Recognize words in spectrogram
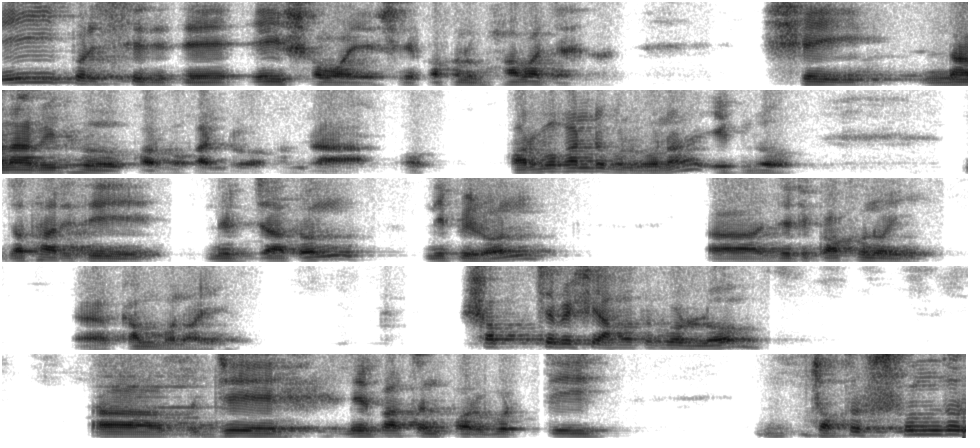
এই পরিস্থিতিতে, এই সময়ে এসে কখনো ভাবা যায় না। সেই নানাবিধ কর্মকাণ্ড আমরা কর্মকাণ্ড বলব না, এগুলো যথারীতি নির্যাতন, নিপীড়ন যেটি কখনোই কাম্য নয়। সবচেয়ে বেশি আহত করল যে নির্বাচন পরবর্তী যত সুন্দর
